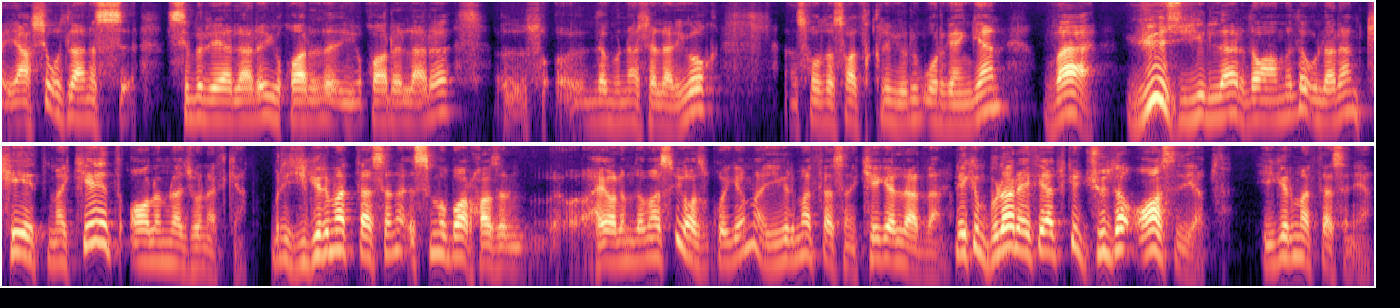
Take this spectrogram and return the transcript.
e, yaxshi o'zlarini sibiriyalari yuqorida yuqorilari e, bu narsalar yo'q. Savdo sotiq qilib yurib o'rgangan va yuz yillar davomida ular ham ketma ket olimlar jo'natgan. Bir yigirmatasini ismi bor hozir e, hayolimda emas yozib qo'yganman yigirmatasini kelganlardan. Lekin bular aytyaptiki juda oz deyapti. Yigirmatasini ham.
